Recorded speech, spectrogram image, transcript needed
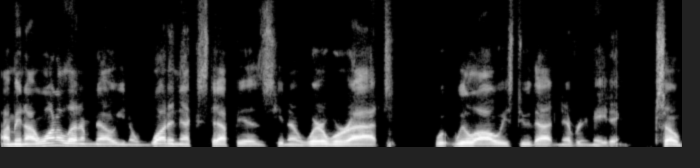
I mean i want to let them know you know what a next step is you know where we're at we'll always do that in every meeting so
